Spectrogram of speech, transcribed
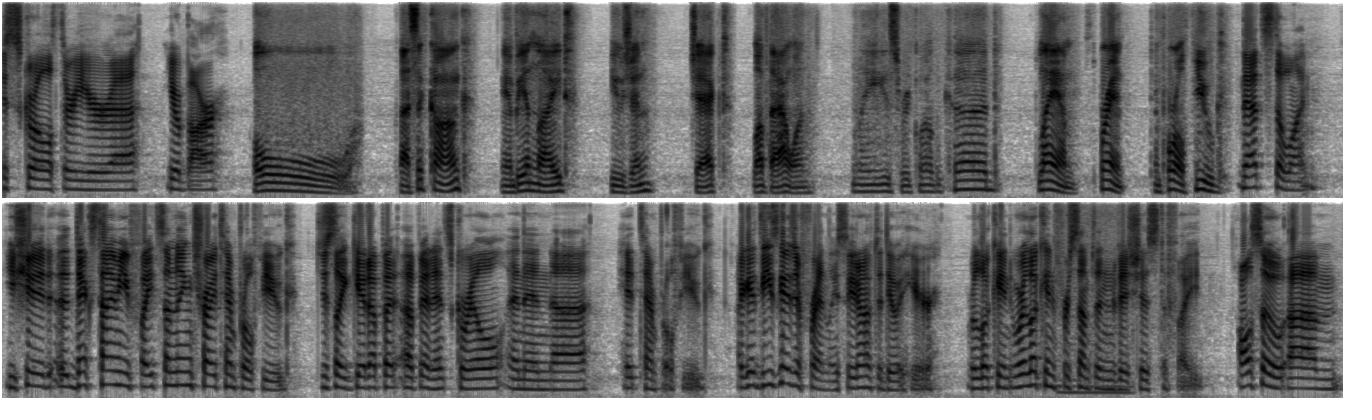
just scroll through your uh, your bar. Oh, classic conch, ambient light, fusion, eject. Love that one. Blaze, recoil the cud, blam, sprint, temporal fugue. That's the one. You should uh, next time you fight something, try temporal fugue. Just like get up at, up in its grill and then uh, hit temporal fugue. I get these guys are friendly, so you don't have to do it here. We're looking we're looking for something vicious to fight. Also, um,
